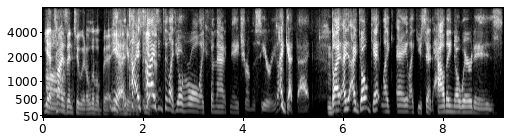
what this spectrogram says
Yeah, it ties um, into it a little bit. Yeah, I it, what it you- yeah. ties into like the overall like thematic nature of the series. I get that, Mhm. but I, I don't get like a like you said how they know where it is,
